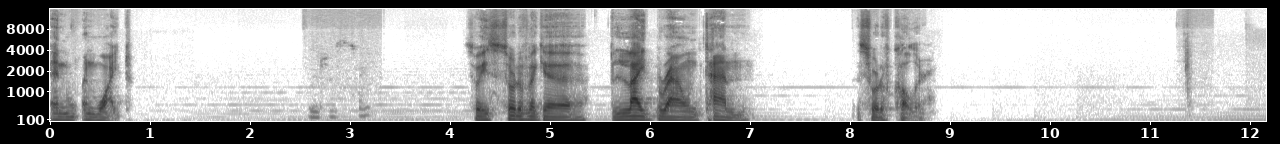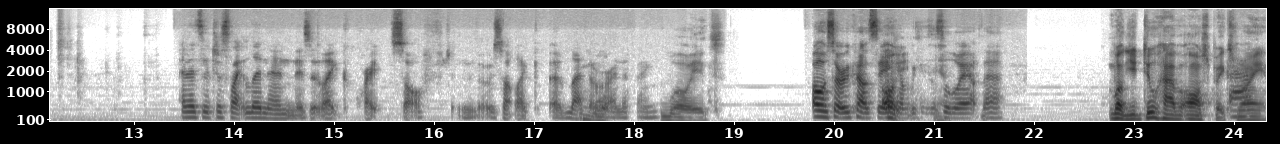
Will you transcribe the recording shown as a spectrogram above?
and and white. Interesting. So it's sort of like a light brown tan sort of color. And is it just like linen? Is it like quite soft and it's not like a leather or anything? Well, it's Oh, sorry, we can't see Oh, it because it's all the way up there. Well, you do have Auspex, Ah. right?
